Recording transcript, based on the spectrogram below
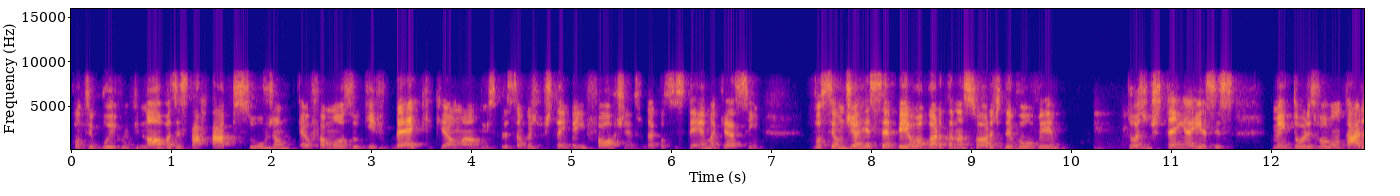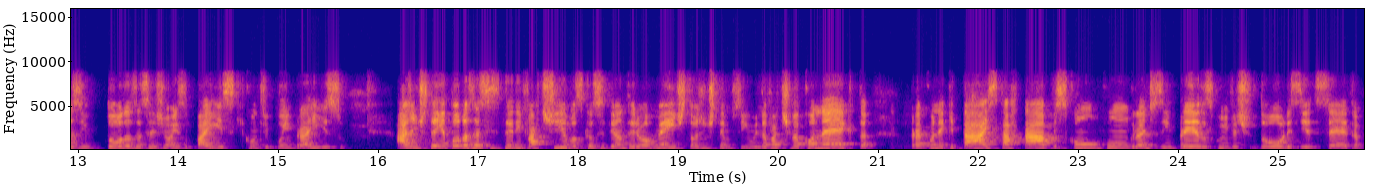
contribuir com que novas startups surjam. É o famoso give back, que é uma, uma expressão que a gente tem bem forte dentro do ecossistema, que é assim: você um dia recebeu, agora está na sua hora de devolver. Então, a gente tem aí esses mentores voluntários em todas as regiões do país que contribuem para isso. A gente tem todas esses derivativos que eu citei anteriormente. Então, a gente tem assim, o Inovativa Conecta, para conectar startups com, com grandes empresas, com investidores e etc.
